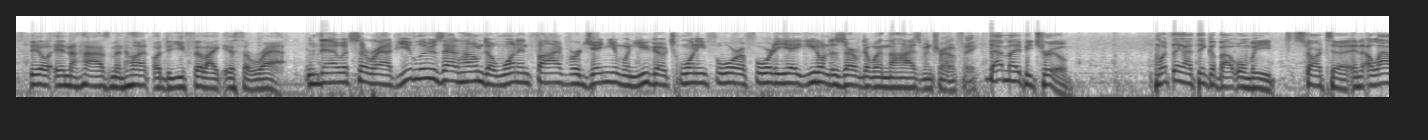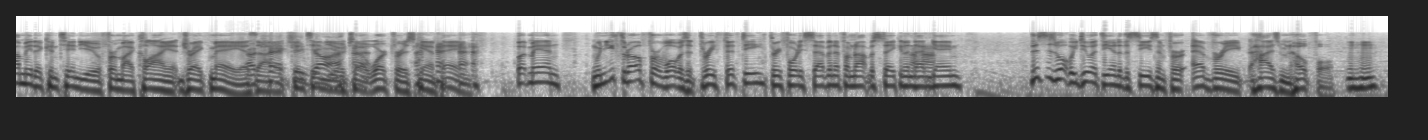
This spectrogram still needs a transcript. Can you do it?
still in the Heisman hunt, or do you feel like it's a wrap? No, it's a wrap. You lose at home to one in five Virginia when you go 24 or 48. You don't deserve to win the Heisman Trophy. That might be true. One thing I think about when we start to, and allow me to continue for my client Drake Maye, as okay, I continue to work for his campaign. but man, when you throw for what was it, 350, 347, if I'm not mistaken, in uh-huh. that game, this is what we do at the end of the season for every Heisman hopeful. Mm-hmm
